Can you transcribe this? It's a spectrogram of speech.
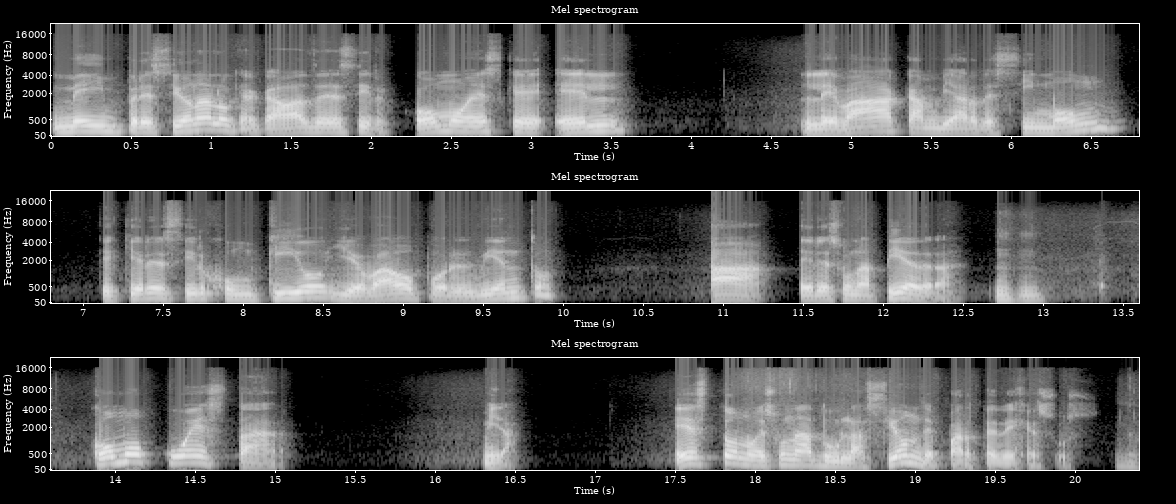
me impresiona lo que acabas de decir. ¿Cómo es que él le va a cambiar de Simón, que quiere decir junquillo llevado por el viento, a eres una piedra? ¿Cómo cuesta? Mira, esto no es una adulación de parte de Jesús. No.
